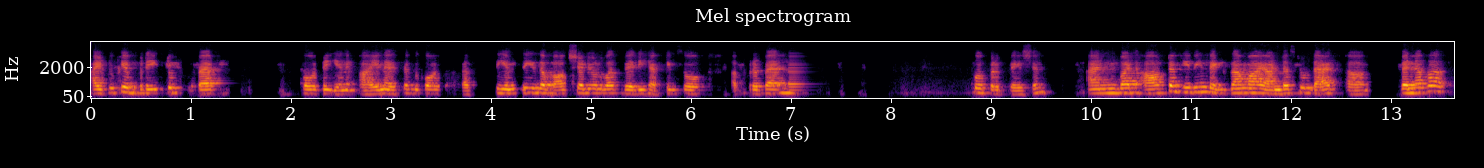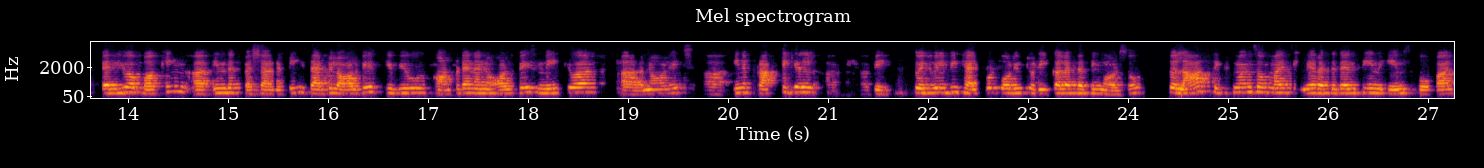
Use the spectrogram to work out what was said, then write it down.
I took a break to prepare for the INSA because uh, CMC the work schedule was very hectic, so uh, prepare mm-hmm. for preparation. And but after giving the exam, I understood that whenever when you are working uh, in the specialty that will always give you confidence and always make your uh, knowledge uh, in a practical uh, way. So it will be helpful for you to recollect the thing also. So last six months of my senior residency in AIIMS Bhopal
